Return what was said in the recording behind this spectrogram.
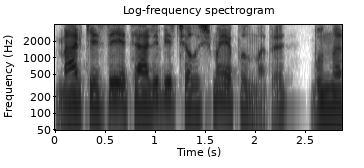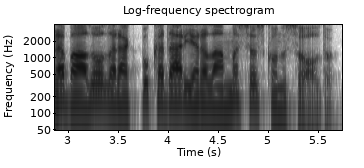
Merkezde yeterli bir çalışma yapılmadı, bunlara bağlı olarak bu kadar yaralanma söz konusu oldu.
